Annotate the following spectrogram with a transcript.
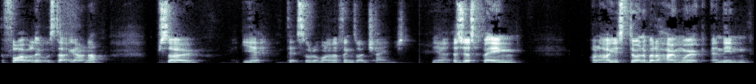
the fiber levels start going up. So, yeah, that's sort of one of the things I changed. Yeah, it's just being, I don't know, I guess doing a bit of homework and then,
